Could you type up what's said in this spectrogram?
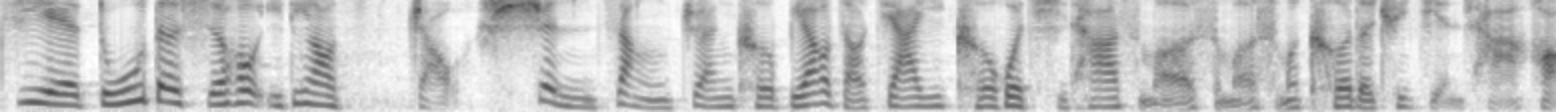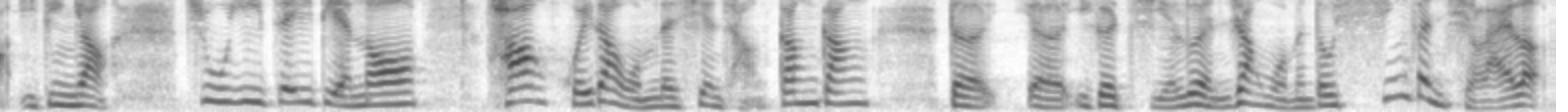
解毒的时候一定要找肾脏专科，不要找加医科或其他什么什么什么科的去检查。好，一定要注意这一点哦。好，回到我们的现场，刚刚的呃一个结论让我们都兴奋起来了，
